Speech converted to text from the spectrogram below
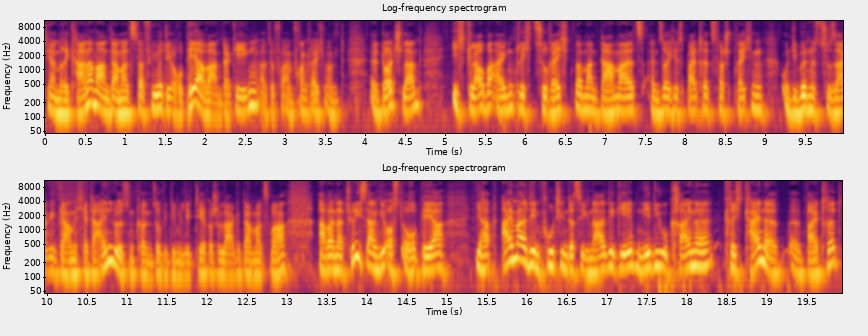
Die Amerikaner waren damals dafür, die Europäer waren dagegen, also vor allem Frankreich und äh, Deutschland. Ich glaube eigentlich zu Recht, weil man damals ein solches Beitrittsversprechen und die Bündniszusage gar nicht hätte einlösen können, so wie die militärische Lage damals war. Aber natürlich sagen die Osteuropäer, ihr habt einmal dem Putin das Signal gegeben, nee, die Ukraine kriegt keine äh, Beitritt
